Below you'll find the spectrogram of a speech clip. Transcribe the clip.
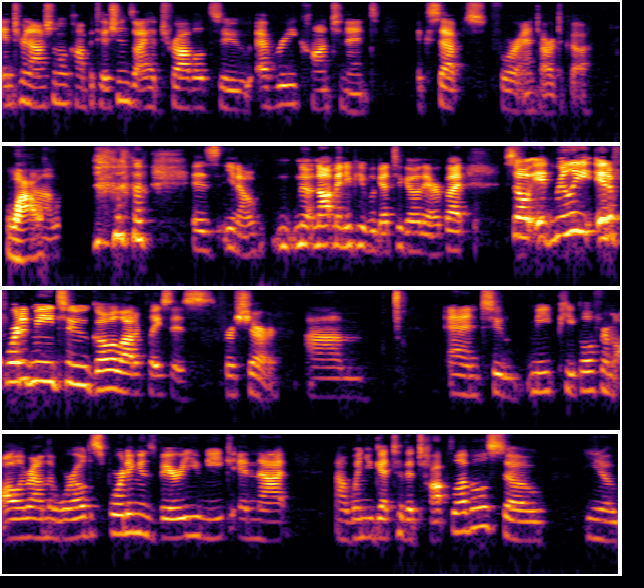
international competitions, I had traveled to every continent except for Antarctica. Wow. Uh, is you know n- not many people get to go there. But so it really it afforded me to go a lot of places for sure. Um, and to meet people from all around the world. Sporting is very unique in that uh, when you get to the top level so you know,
